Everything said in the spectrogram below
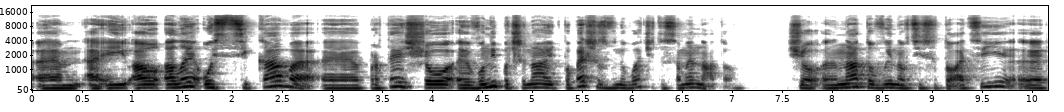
Ем, але ось цікаве про те, що вони починають, по-перше, звинувачити саме НАТО що е, НАТО винна в цій ситуації. Е,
